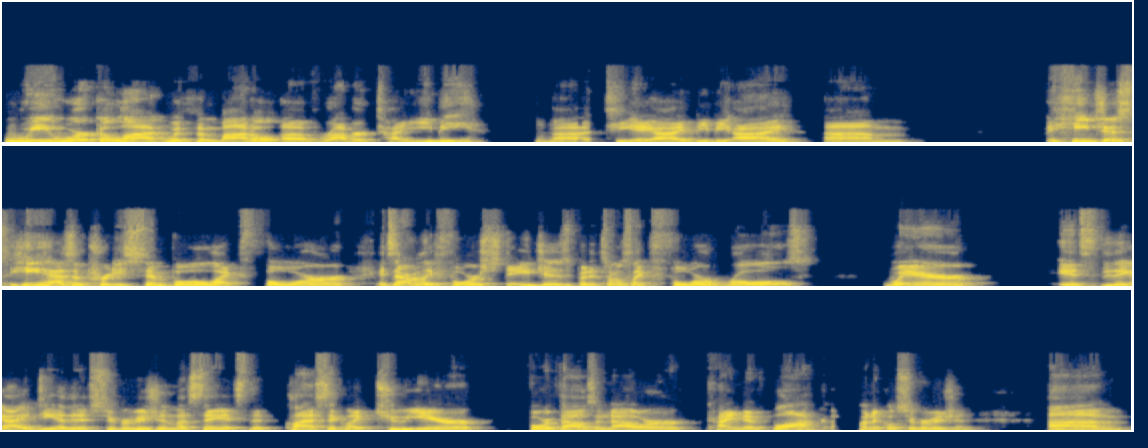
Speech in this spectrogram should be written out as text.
we work a lot with the model of Robert Taibbi, mm-hmm. uh, T A I B B I. Um, he just he has a pretty simple like four it's not really four stages but it's almost like four roles where it's the idea that if supervision let's say it's the classic like two year four thousand hour kind of block of clinical supervision um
